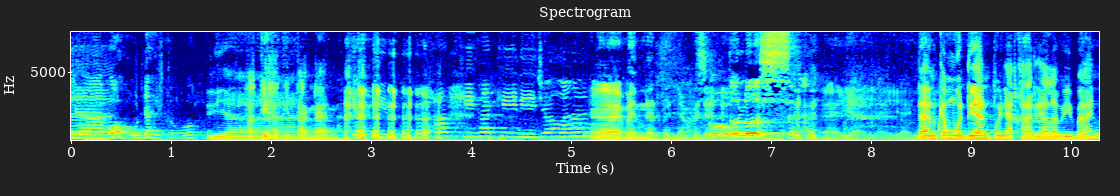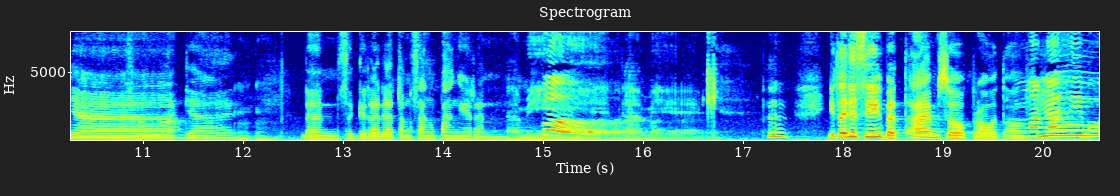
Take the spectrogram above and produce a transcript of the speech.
Iya, oh udah itu. Iya. Haki-haki tangan. Haki-haki di jalan. Eh, benar benar benar. Tulus. Eh, Iya iya iya. Dan kemudian punya karya lebih banyak ya. Dan segera datang sang pangeran. Amin. Amin. gitu aja sih, but I'm so proud of you. Makasih Bu.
